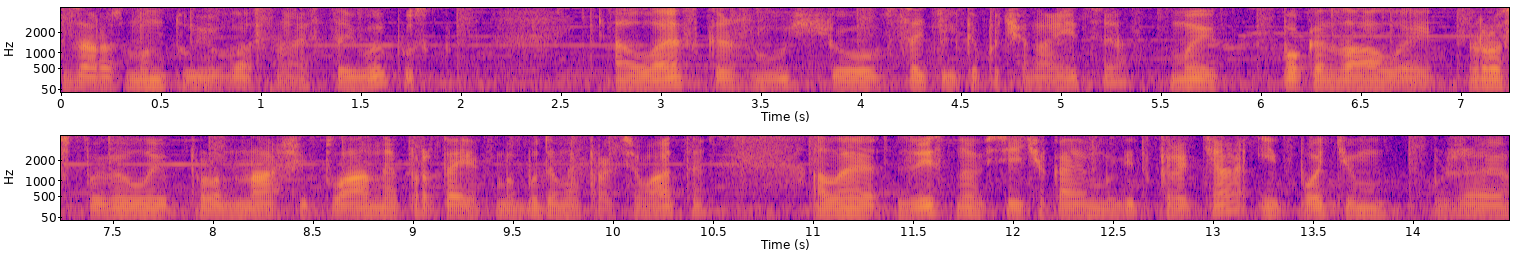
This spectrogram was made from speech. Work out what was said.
Зараз монтую власне ось цей випуск. Але скажу, що все тільки починається. Ми показали, розповіли про наші плани, про те, як ми будемо працювати. Але, звісно, всі чекаємо відкриття і потім вже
